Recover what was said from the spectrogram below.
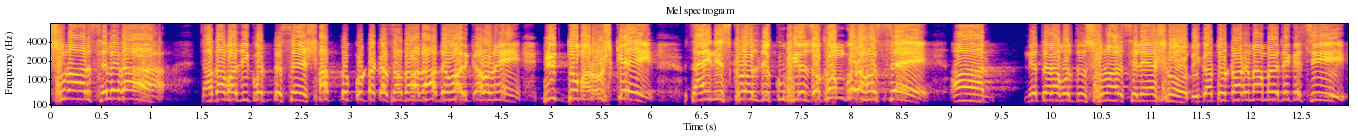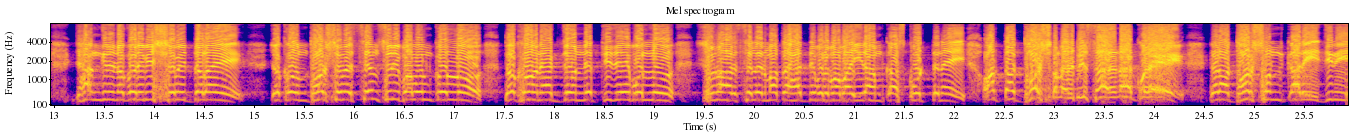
সোনার ছেলেরা চাঁদাবাজি করতেছে, সাত লক্ষ টাকা চাঁদা না দেওয়ার কারণে বৃদ্ধ মানুষকে চাইনিজ ক্রল দিয়ে কুপিয়ে জখম করা হচ্ছে। আর নেতারা বলতে সোনার ছেলে এসো। বিগত টার্মে আমরা দেখেছি, জাহাঙ্গীরনগরী বিশ্ববিদ্যালয়ে যখন ধর্ষণের সেঞ্চুরি পালন করল, তখন একজন নেত্রী যেই বলল, সোনার ছেলের মাথায় হাত দিয়ে বলে বাবা, ইরাম কাজ করতে নেই। অর্থাৎ ধর্ষণের বিচার না করে, তারা ধর্ষণকারী যিনি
